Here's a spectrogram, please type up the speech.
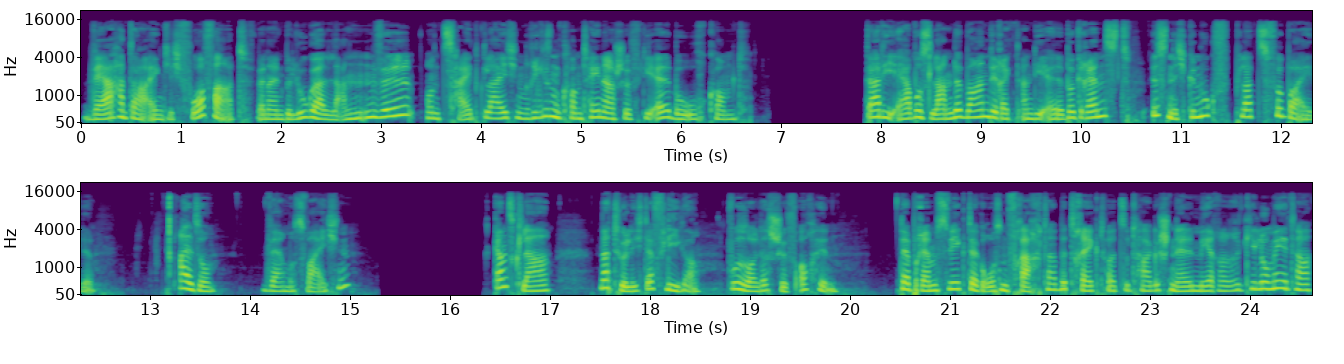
Wer hat da eigentlich Vorfahrt, wenn ein Beluga landen will und zeitgleich ein Riesencontainerschiff die Elbe hochkommt? Da die Airbus-Landebahn direkt an die Elbe grenzt, ist nicht genug Platz für beide. Also, wer muss weichen? Ganz klar, natürlich der Flieger. Wo soll das Schiff auch hin? Der Bremsweg der großen Frachter beträgt heutzutage schnell mehrere Kilometer,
